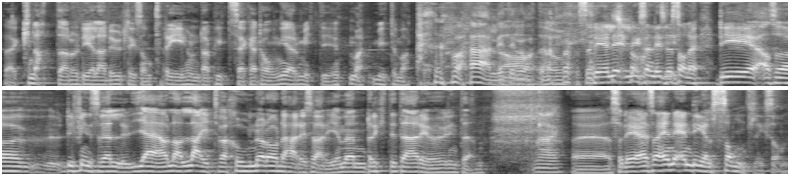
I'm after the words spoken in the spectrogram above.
så här, knattar och delade ut liksom 300 pizzakartonger mitt i, mitt i matchen. Vad härligt det låter. ja. Så det är li- liksom lite sådana. Det är alltså... Det finns väl jävla light-versioner av det här i Sverige men riktigt där är det inte än. Nej. Eh, Så det är alltså en, en del sånt liksom.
